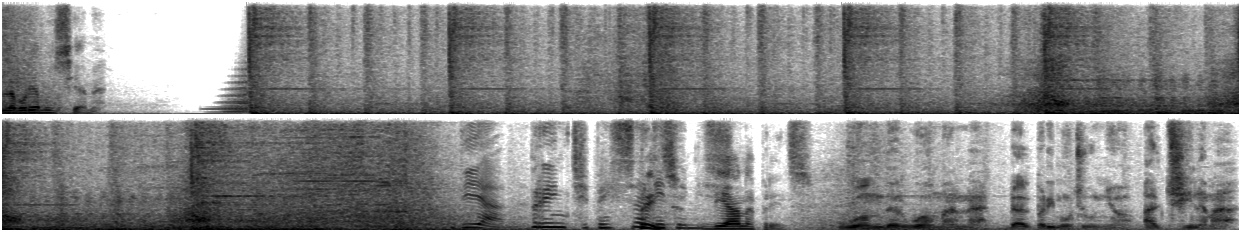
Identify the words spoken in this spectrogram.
Lavoriamo insieme. Diana, principessa Prince, di Temiscira. Diana Prince. Wonder Woman, dal primo giugno al cinema.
